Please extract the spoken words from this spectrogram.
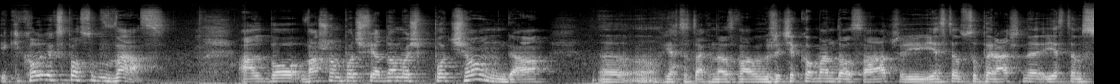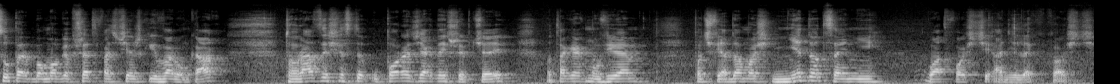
jakikolwiek sposób was albo waszą podświadomość pociąga, ja to tak nazwałem, życie komandosa, czyli jestem superaśny, jestem super, bo mogę przetrwać w ciężkich warunkach, to radzę się z tym uporać jak najszybciej, bo tak jak mówiłem, podświadomość nie doceni łatwości ani lekkości.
